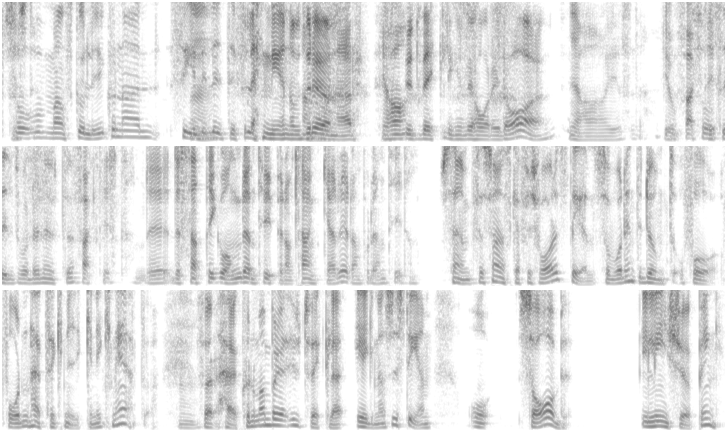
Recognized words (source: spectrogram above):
Så man skulle ju kunna se mm. det lite i förlängningen av drönarutvecklingen ja. vi har idag. Ja, just det. Jo, faktiskt. Så tidigt var den ute. Faktiskt. Det, det satte igång den typen av tankar redan på den tiden. Sen för svenska försvarets del så var det inte dumt att få, få den här tekniken i knät. Mm. För här kunde man börja utveckla egna system och Saab i Linköping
